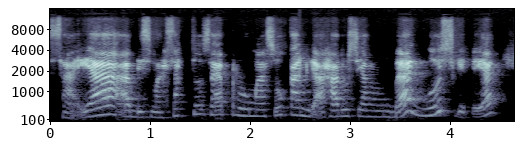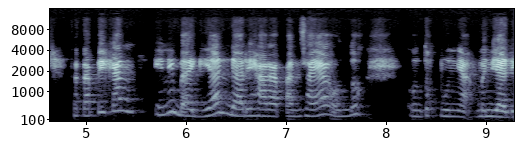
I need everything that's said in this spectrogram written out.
saya habis masak tuh saya perlu masukan nggak harus yang bagus gitu ya. Tetapi kan ini bagian dari harapan saya untuk untuk punya menjadi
